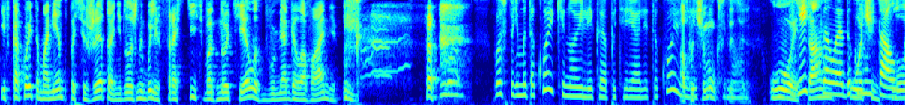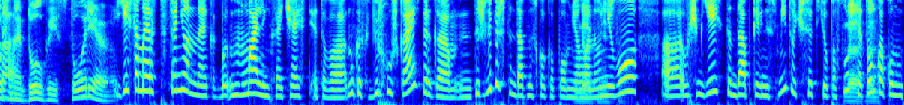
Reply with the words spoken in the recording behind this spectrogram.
И в какой-то момент по сюжету они должны были срастись в одно тело с двумя головами. Господи, мы такое кино великое потеряли, такое А великое почему, кино. кстати? Ой, Есть там целая очень документалка. сложная, долгая история. Есть самая распространенная, как бы маленькая часть этого, ну как верхушка айсберга. Ты же любишь стендап, насколько помню, Да, Лана? У конечно. него, а, в общем, есть стендап Кевина Смита, очень советую его послушать, Да, о том, да. как он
